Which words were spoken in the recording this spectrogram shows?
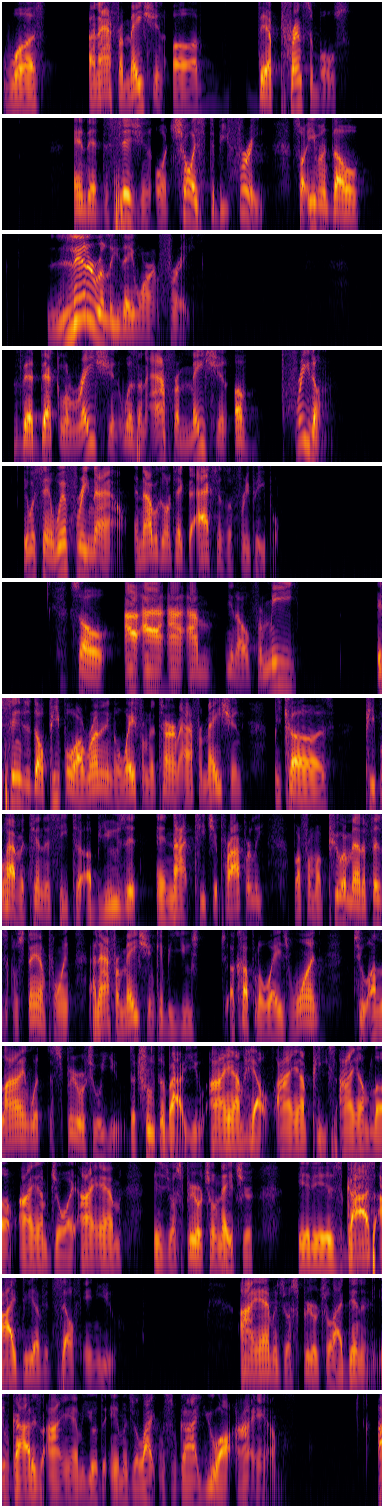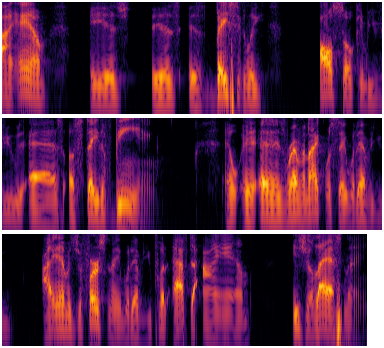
was an affirmation of their principles and their decision or choice to be free. So even though literally they weren't free, their declaration was an affirmation of freedom. It was saying we're free now, and now we're going to take the actions of free people. So I, I, I, I'm, you know, for me, it seems as though people are running away from the term affirmation because people have a tendency to abuse it and not teach it properly. But from a pure metaphysical standpoint, an affirmation can be used a couple of ways. One, to align with the spiritual you, the truth about you. I am health. I am peace. I am love. I am joy. I am is your spiritual nature. It is God's idea of itself in you. I am is your spiritual identity. If God is I am, you're the image and likeness of God. You are I am. I am is is is basically also can be viewed as a state of being. And, and as Reverend Ike would say, whatever you I am is your first name, whatever you put after I am is your last name.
